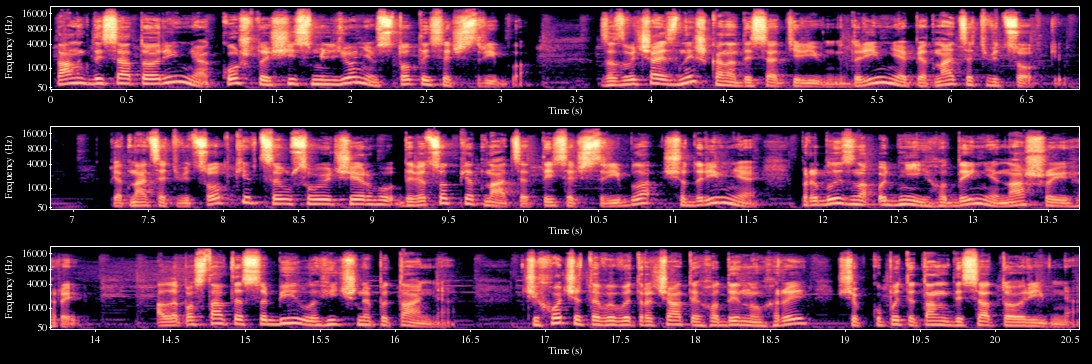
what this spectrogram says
Танк 10 рівня коштує 6 мільйонів 100 тисяч срібла. Зазвичай знижка на 10 рівні дорівнює 15%. 15% це у свою чергу 915 тисяч срібла, що дорівнює приблизно одній годині нашої гри. Але поставте собі логічне питання: чи хочете ви витрачати годину гри, щоб купити танк 10 рівня?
